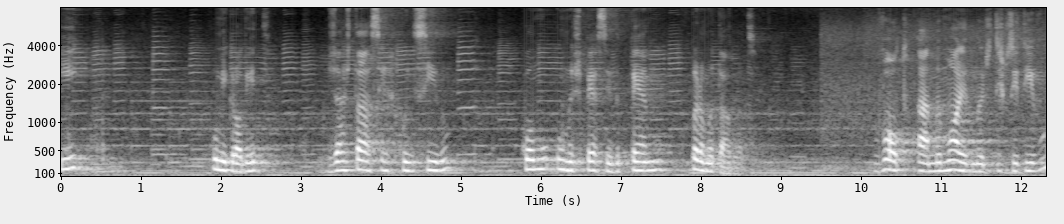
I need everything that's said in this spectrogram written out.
e o microbit já está a ser reconhecido como uma espécie de pen para o meu tablet. Volto à memória do meu dispositivo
